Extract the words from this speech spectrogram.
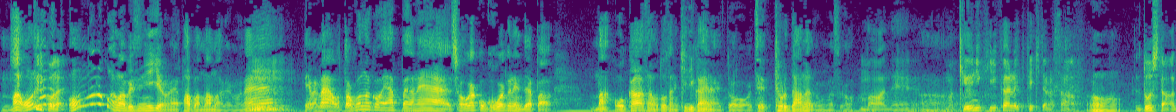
まあ女の子はまあ別にいいけどねパパママでもね、うん。でもまあ男の子はやっぱね小学校高学年でやっぱ、まあ、お母さんお父さんに切り替えないと絶対俺ダメだと思いますよ。まあね、うん。まあ、急に切り替えてきたらさうどうした？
